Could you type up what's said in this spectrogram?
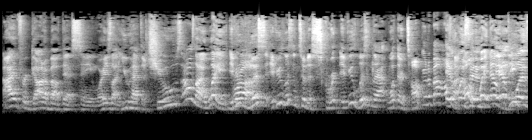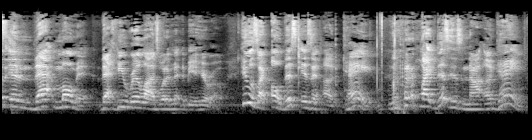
I forgot about that scene where he's like, "You have to choose." I was like, "Wait, if Bruh. you listen, if you listen to the script, if you listen to what they're talking about, It like, was, oh in, wait, was it was in that moment that he realized what it meant to be a hero. He was like, "Oh, this isn't a game. like this is not a game."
